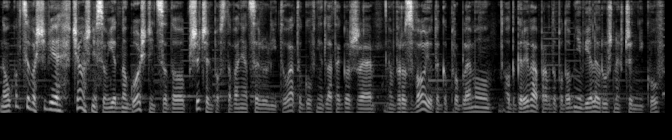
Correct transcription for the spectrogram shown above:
Naukowcy właściwie wciąż nie są jednogłośni co do przyczyn powstawania celulitu, a to głównie dlatego, że w rozwoju tego problemu odgrywa prawdopodobnie wiele różnych czynników.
